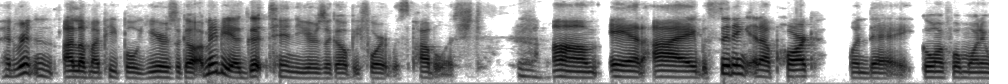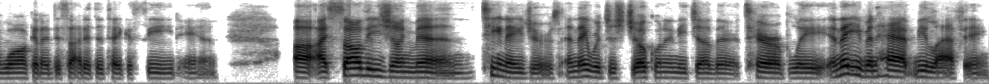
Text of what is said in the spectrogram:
had written I Love My People years ago, maybe a good 10 years ago before it was published. Yeah. Um, and I was sitting in a park one day going for a morning walk, and I decided to take a seat. And uh, I saw these young men, teenagers, and they were just joking on each other terribly. And they even had me laughing.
